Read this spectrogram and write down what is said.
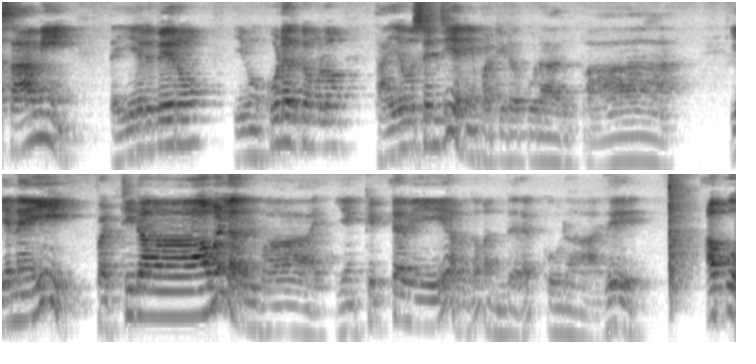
சாமி இந்த ஏழு பேரும் இவங்க கூட இருக்கவங்களும் தயவு செஞ்சு என்னை பற்றிடக்கூடாதுப்பா. என்னை பற்றிடாமல் அருள்வாய். என் கிட்டவே அவங்க வந்துடக்கூடாது. அப்போ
